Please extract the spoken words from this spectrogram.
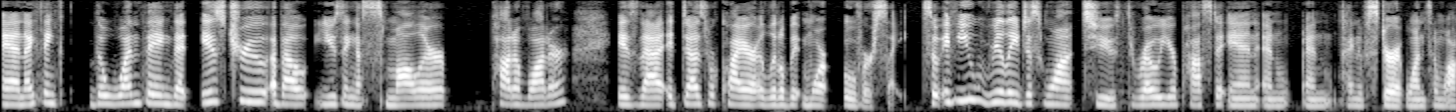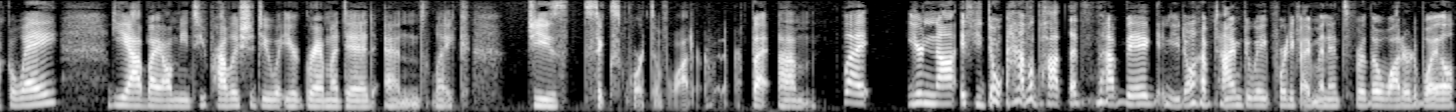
And I think the one thing that is true about using a smaller pot of water is that it does require a little bit more oversight. So if you really just want to throw your pasta in and and kind of stir it once and walk away, yeah, by all means you probably should do what your grandma did and like use 6 quarts of water or whatever. But um but you're not if you don't have a pot that's that big and you don't have time to wait 45 minutes for the water to boil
